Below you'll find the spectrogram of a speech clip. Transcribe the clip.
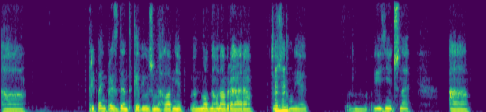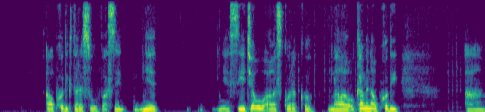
A pri pani prezidentke využijeme hlavne modného návrhára, čo mm-hmm. tomu je jedinečné. A, a obchody, ktoré sú vlastne nie, nie sieťou, ale skôr ako malé kamenné obchody. A,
